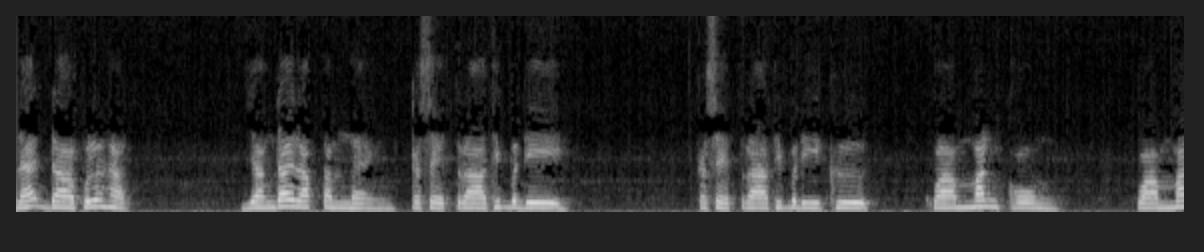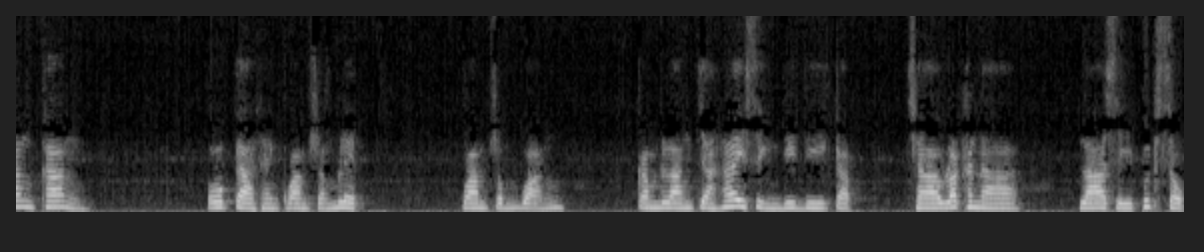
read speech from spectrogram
และดาวพฤหัส ยังได้รับตำแหน่งเกษตราธิบดี เกษตราธิบดีคือ ความมั่นคง ความมั่งคั่ง โอกาสแห่งความสำเร็จ ความสมหวังกำลังจะให้สิ่งดีๆ กับชาวลัคนา ราศีพฤษภ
